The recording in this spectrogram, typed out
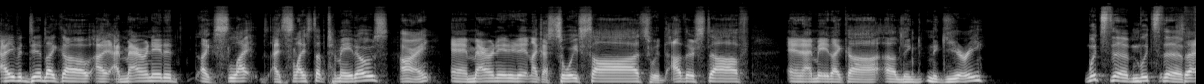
I even did like a, I, I marinated like sli- I sliced up tomatoes All right. and marinated it in like a soy sauce with other stuff, and I made like a, a nig- nigiri. What's the what's the So that's-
